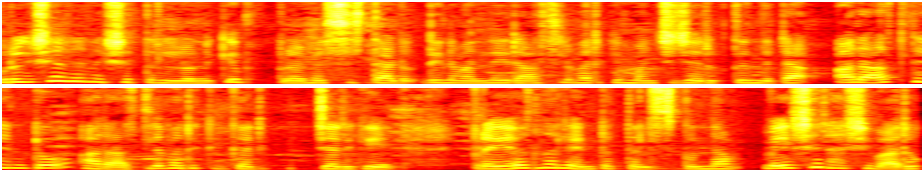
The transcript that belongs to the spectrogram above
మృగశిర నక్షత్రంలోనికి ప్రవేశిస్తాడు. దీనివల్ల ఈ రాశుల వారికి మంచి జరుగుతుందట. ఆ రాశులు ఏంటో ఆ రాశుల వారికి జరిగే ప్రయోజనాలు ఏంటో తెలుసుకుందాం. మేషరాశి వారు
